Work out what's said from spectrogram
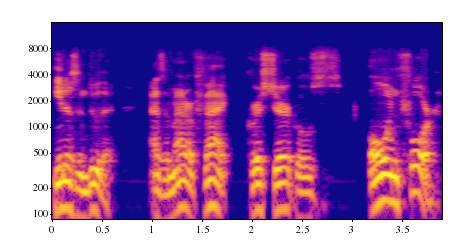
he doesn't do that. As a matter of fact, Chris Jericho's 0 and 4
